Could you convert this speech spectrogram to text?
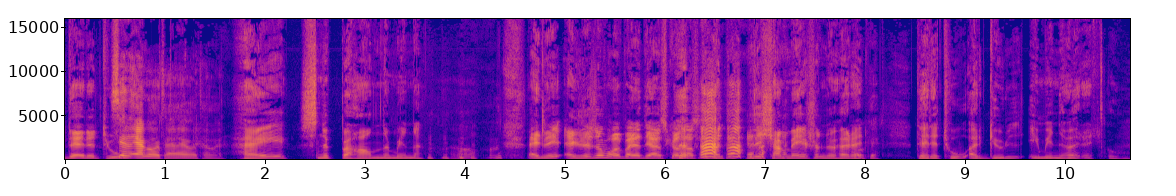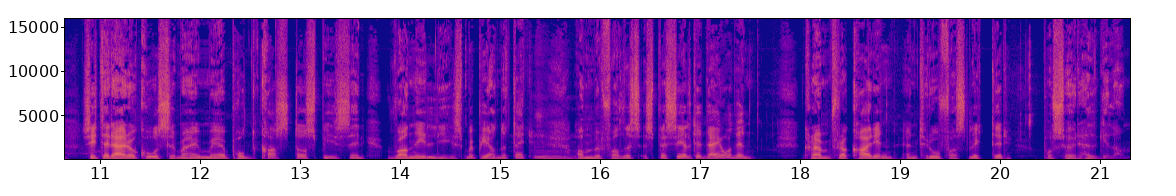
Dere to. Si det en gang til. En gang til. Hei, snuppehanene mine. Egentlig, egentlig så var det bare det jeg skulle ha sagt, men det kommer mer, skjønner du. Hør her. Ok. Dere to er gull i mine ører. Sitter her og koser meg med podkast og spiser vaniljeis med peanøtter. Anbefales spesielt til deg, Odin. Klem fra Karin, en trofast lytter på Sør-Helgeland.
